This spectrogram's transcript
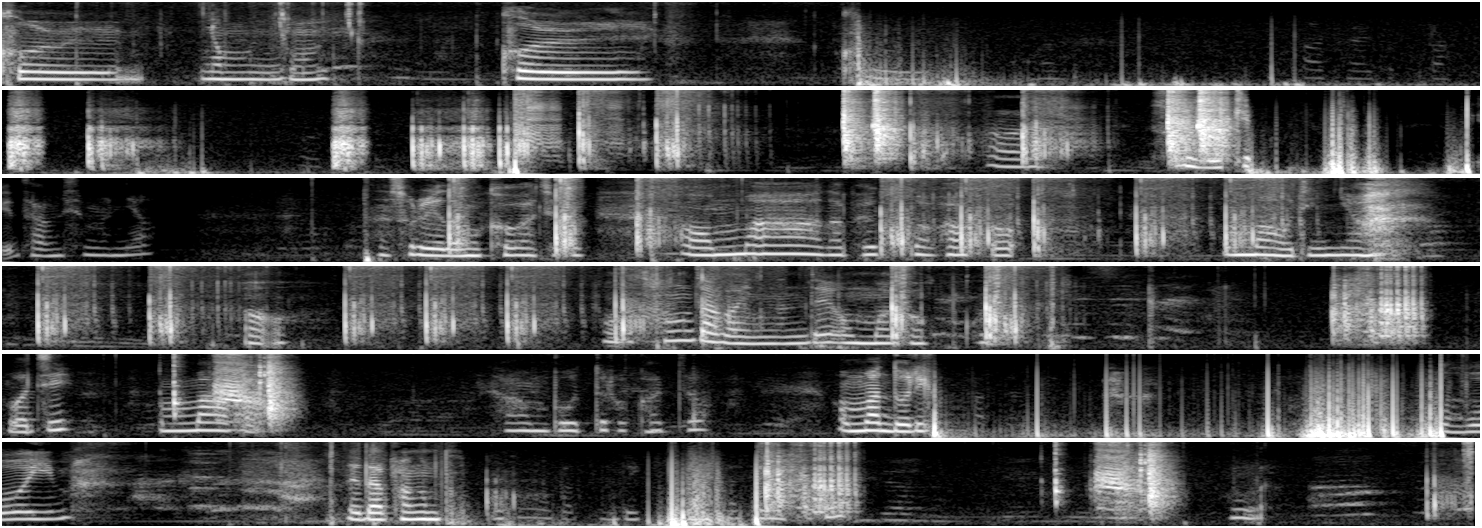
쿨, 냠냠. 아, 왜 이렇게 잠시만요. 아, 소리가 너무 커가지고. 어, 엄마 나 배고파. 밥 어, 엄마 어딨냐? 어, 어 상자가 있는데 엄마가 없고 뭐지 엄마가 자, 한번 보도록 하죠 엄마 놀이 어, 뭐임 근데 나 방금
